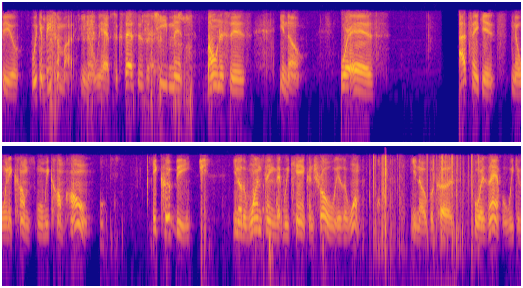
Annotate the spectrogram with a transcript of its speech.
feel we can be somebody. You know, we have successes, achievements, bonuses. You know, whereas I think it's you know when it comes when we come home, it could be you know, the one thing that we can't control is a woman. You know, because, for example, we can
